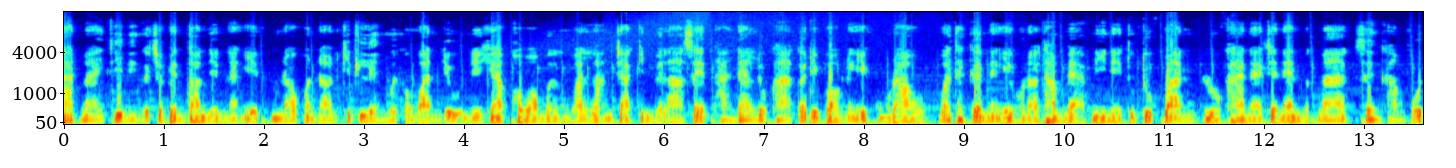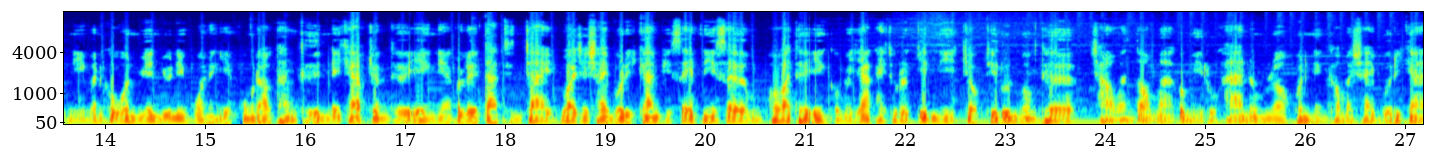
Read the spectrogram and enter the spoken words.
ตัดมาอีกทีหนึ่งก็จะเป็นตอนเย็นนางเอกของเราก็นอนคิดเรื่องเมื่อกลางวันอยู่นี่ครับเพราะว่าเมื่อกลางวันหลังจากกินเวลาเสร็จทางด้านลูกค้าก็ได้บอกนางเอกของเรา ว่าถ้าเกิดนางเอกของเราทำแบบนี้ในทุกๆวัน ลูกค้าน่าจะแน่นมากๆ ซึ่งคำพูดนี้มันก็วนเวียนอยู่ในหัวนางเอกของเราทั้งคืนนะครับจนเธอเองเนี่ยก็เลยตัดสินใจว่าจะใช้บริการพิเศษนี้เสริม เพราะว่าเธอเองก็ไม่อยากให้ธุรกิจนี้จบที่รุ่นของเธอ เช้าวันต่อมาก็มีลูกค้าหนุ่มหล่อคนหนึ่งเข้ามาใช้บริการ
